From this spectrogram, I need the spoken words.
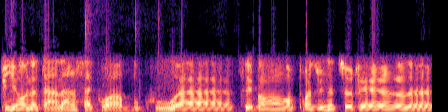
puis on a tendance à croire beaucoup à tu sais bon produits naturels, euh,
